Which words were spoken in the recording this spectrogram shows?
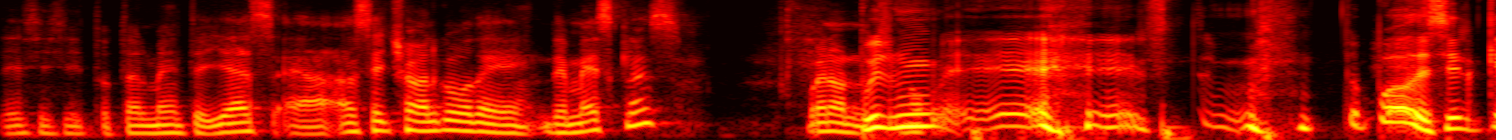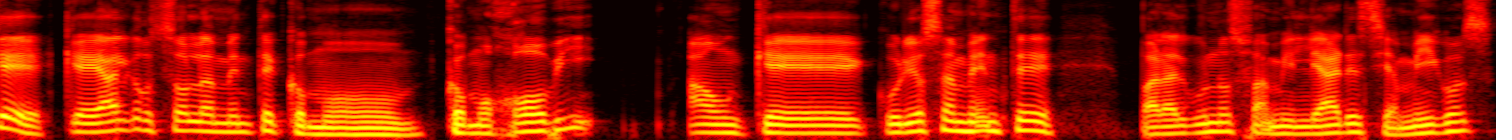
Sí, sí, sí, totalmente. ¿Ya has, has hecho algo de, mezclas? Bueno, pues mm, eh, te puedo decir que, que algo solamente como, como hobby, aunque curiosamente para algunos familiares y amigos,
